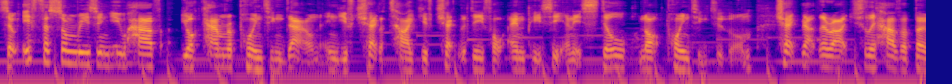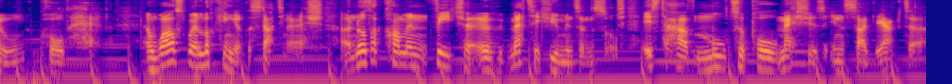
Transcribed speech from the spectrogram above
So if for some reason you have your camera pointing pointing down and you've checked the tag, you've checked the default NPC and it's still not pointing to them, check that they actually have a bone called head. And whilst we're looking at the static mesh, another common feature of metahumans and such is to have multiple meshes inside the actor.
